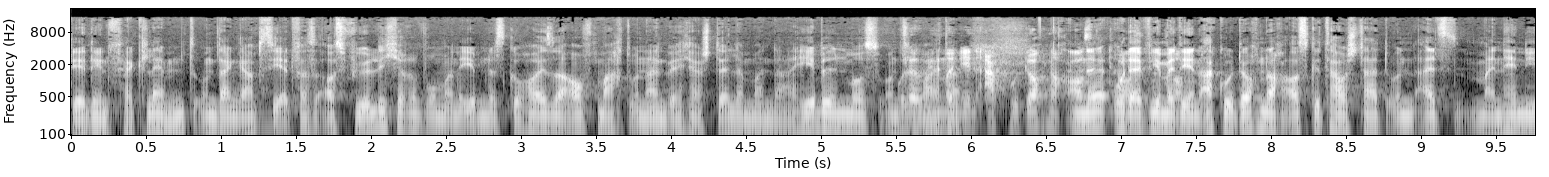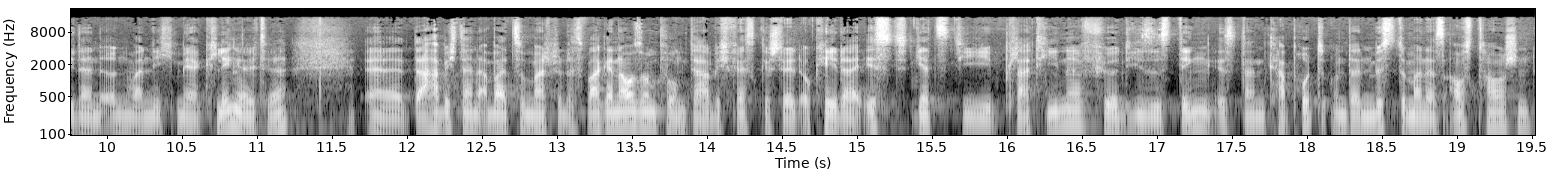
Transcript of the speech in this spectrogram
der den verklemmt. Und dann gab's die etwas ausführlichere, wo man eben das Gehäuse aufmacht und an welcher Stelle man da hebeln muss und Oder so wie weiter. man den Akku doch noch Ne? ausgetauscht Oder wie man den. Akku doch noch ausgetauscht hat und als mein Handy dann irgendwann nicht mehr klingelte, äh, da habe ich dann aber zum Beispiel, das war genau so ein Punkt, da habe ich festgestellt, okay, da ist jetzt die Platine für dieses Ding ist dann kaputt und dann müsste man das austauschen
